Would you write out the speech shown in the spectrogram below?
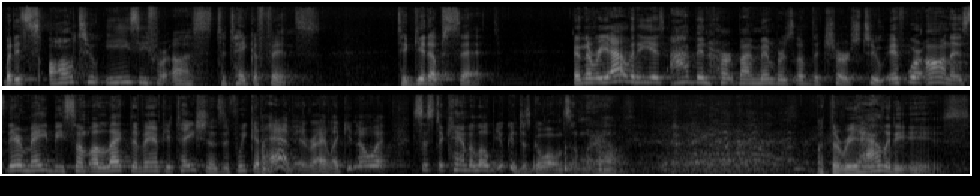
But it's all too easy for us to take offense, to get upset, and the reality is, I've been hurt by members of the church too. If we're honest, there may be some elective amputations if we could have it, right? Like, you know what, Sister Cantaloupe, you can just go on somewhere else. but the reality is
